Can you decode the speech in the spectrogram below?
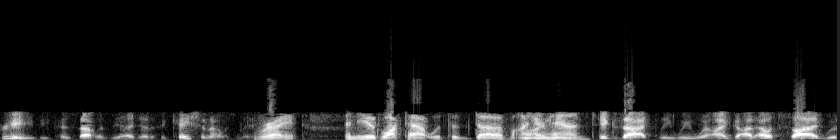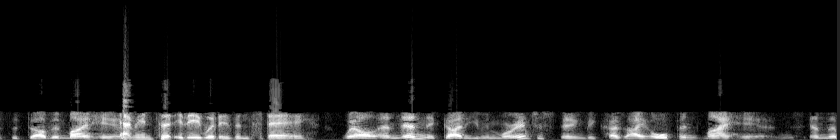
free because that was the identification I was making. Right. And you had walked out with the dove on I your hand. Exactly. We I got outside with the dove in my hand. I mean, so it, it would even stay. Well, and then it got even more interesting because I opened my hands and the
